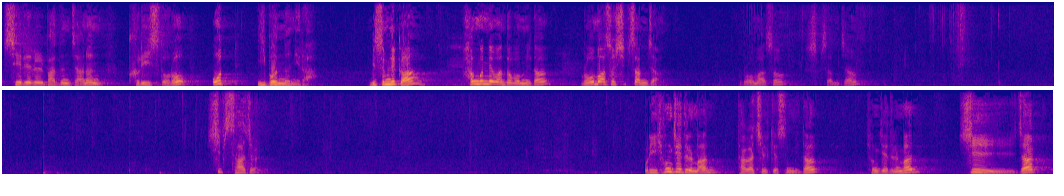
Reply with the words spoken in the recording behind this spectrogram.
세례를 받은 자는 그리스도로 옷 입었느니라. 믿습니까? 한 군데만 더 봅니다. 로마서 13장. 로마서 13장. 14절. 우리 형제들만 다 같이 읽겠습니다. 형제들만 시작.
